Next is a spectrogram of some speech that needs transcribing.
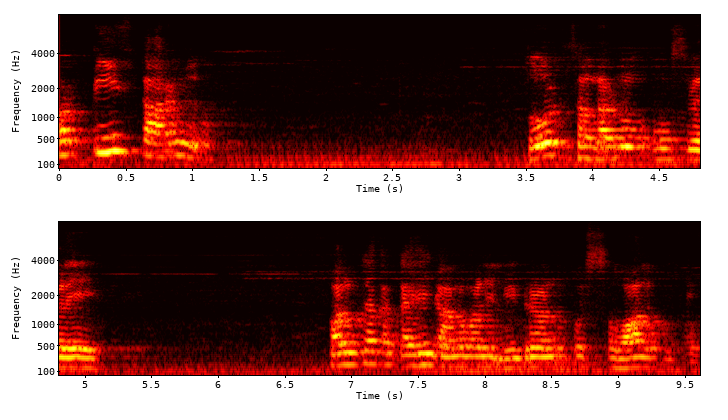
और तीस कारण 16 ਦਸੰਬਰ ਨੂੰ ਉਸ ਵੇਲੇ ਪੰਥਕ ਕਹੇ ਜਾਣ ਵਾਲੇ ਲੀਡਰਾਂ ਨੂੰ ਕੁਝ ਸਵਾਲ ਪੁੱਛੇ।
